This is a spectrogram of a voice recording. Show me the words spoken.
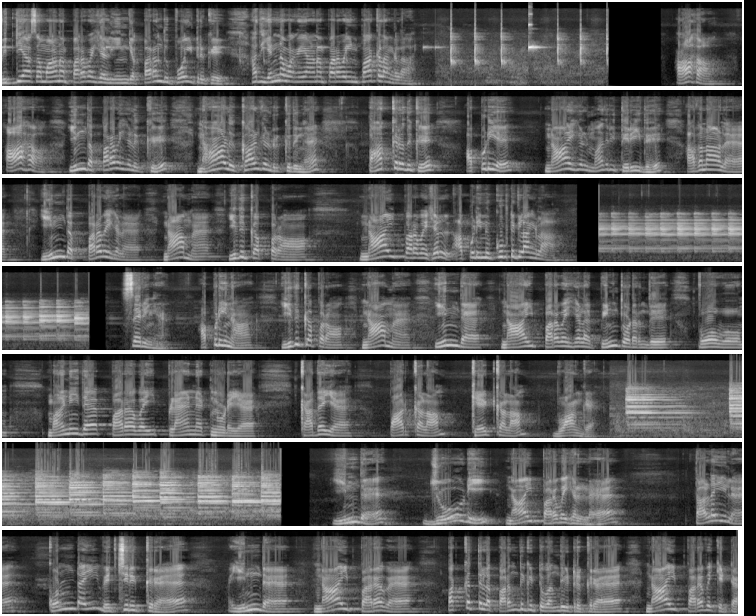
வித்தியாசமான பறவைகள் இங்க பறந்து போயிட்டு இருக்கு அது என்ன வகையான பறவைன்னு பார்க்கலாங்களா? ஆஹா ஆஹா இந்த பறவைகளுக்கு நாலு கால்கள் இருக்குதுங்க. பார்க்கறதுக்கு அப்படியே நாய்கள் மாதிரி தெரியுது. அதனால் இந்த பறவைகளை நாம் இதுக்கப்புறம் நாய் பறவைகள் அப்படின்னு கூப்பிட்டுக்கலாங்களா? சரிங்க. அப்படின்னா இதுக்கப்புறம் நாம் இந்த நாய் பறவைகளை பின்தொடர்ந்து போவோம். மனித பறவை பிளானட்னுடைய கதையை பார்க்கலாம் கேட்கலாம் வாங்க. இந்த ஜோடி நாய் பறவைகளில் தலையில் கொண்டை வச்சிருக்கிற இந்த நாய் பறவை பக்கத்தில் பறந்துக்கிட்டு வந்துக்கிட்டு இருக்கிற நாய் பறவைக்கிட்ட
